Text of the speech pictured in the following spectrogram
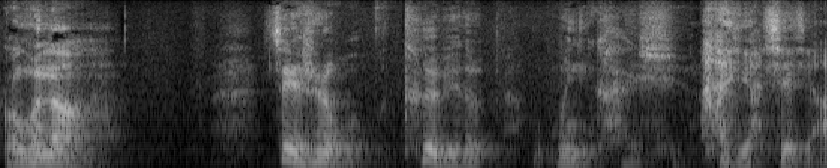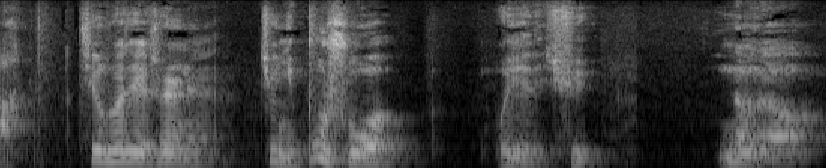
广坤呐，这事我特别的为你开心。哎呀，谢谢啊！听说这事儿呢，就你不说，我也得去。你怎么着？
